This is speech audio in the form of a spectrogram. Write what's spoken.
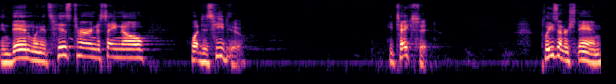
And then when it's his turn to say no, what does he do? He takes it. Please understand,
